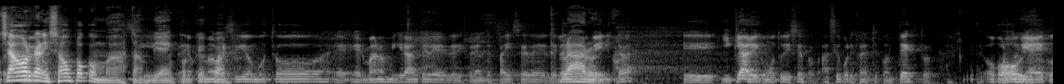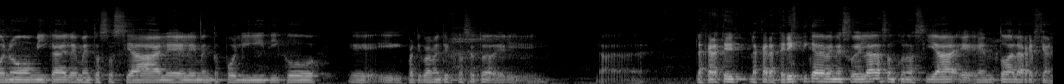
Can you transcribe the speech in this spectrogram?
Se han organizado un poco más también. porque hemos recibido muchos eh, hermanos migrantes de, de diferentes países de, de Claro. Latinoamérica. eh, y claro, y como tú dices, ha sido por diferentes contextos. Oportunidad económica, elementos sociales, elementos políticos, eh, y particularmente el concepto, el, la- las, características de Venezuela son conocidas eh, en toda la región.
